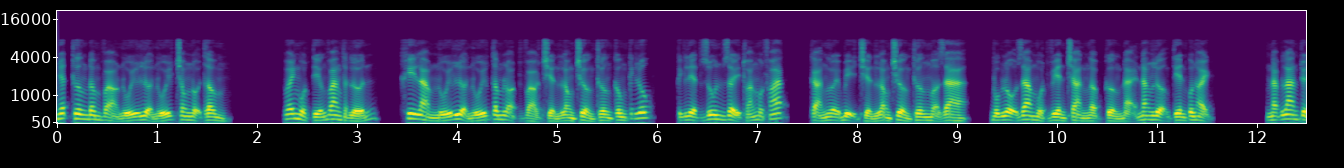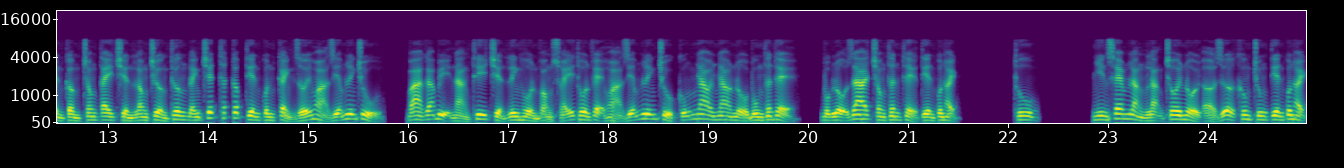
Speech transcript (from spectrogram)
nhất thương đâm vào núi lửa núi trong nội tâm. Vang một tiếng vang thật lớn, khi làm núi lửa núi tâm lọt vào triển long trường thương công kích lúc, kịch liệt run rẩy thoáng một phát, cả người bị triển long trường thương mở ra, bộc lộ ra một viên tràn ngập cường đại năng lượng tiên quân hạch. Nạp lan tuyền cầm trong tay triển long trường thương đánh chết thất cấp tiên quân cảnh giới hỏa diễm linh chủ, ba gã bị nàng thi triển linh hồn vòng xoáy thôn vệ hỏa diễm linh chủ cũng nhao nhao nổ bung thân thể, bộc lộ ra trong thân thể tiên quân hạch thu. Nhìn xem lẳng lặng trôi nổi ở giữa không trung tiên quân hạch,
